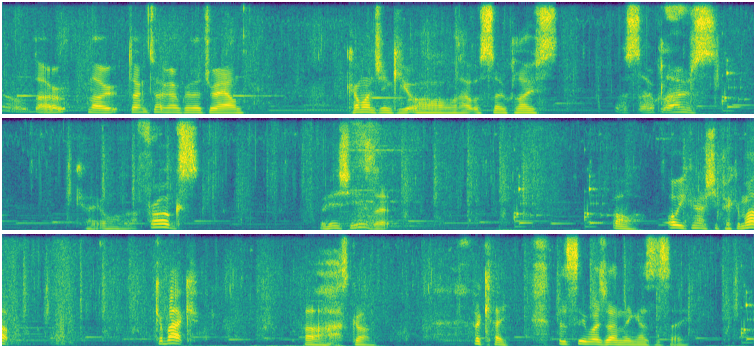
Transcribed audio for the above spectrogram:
Oh no, no, don't tell me I'm going to drown. Come on, Jinky. Oh, that was so close. That was so close. Okay, oh, the frogs. But here she is, it. Oh, oh, you can actually pick them up. Come back. Ah, it's gone. Okay, let's see what Xiangling has to say. I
